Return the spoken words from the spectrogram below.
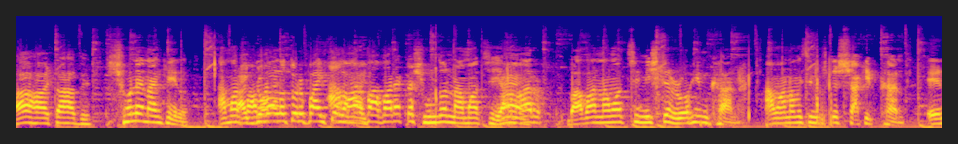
হ্যাঁ হ্যাঁ টাকা দে। শোনেন আঙ্কেল আমার তোরে পাইছিলাম আমার বাবার একটা সুন্দর নাম আছে। হ্যাঁ। আমার বাবার নাম হচ্ছে মিস্টার রহিম খান। আমার নাম হচ্ছে মিস্টার শাকিব খান। এর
